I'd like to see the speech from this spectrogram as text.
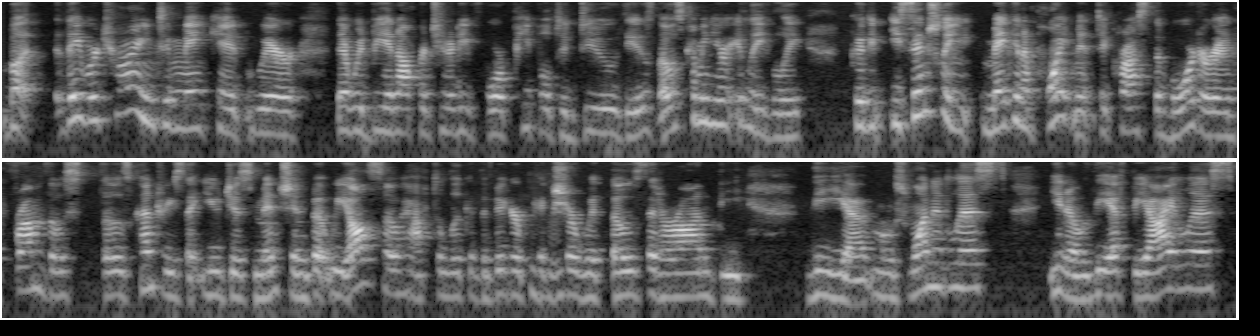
But they were trying to make it where there would be an opportunity for people to do these, those coming here illegally could essentially make an appointment to cross the border and from those those countries that you just mentioned. But we also have to look at the bigger picture with those that are on the the uh, most wanted list, you know, the FBI list,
